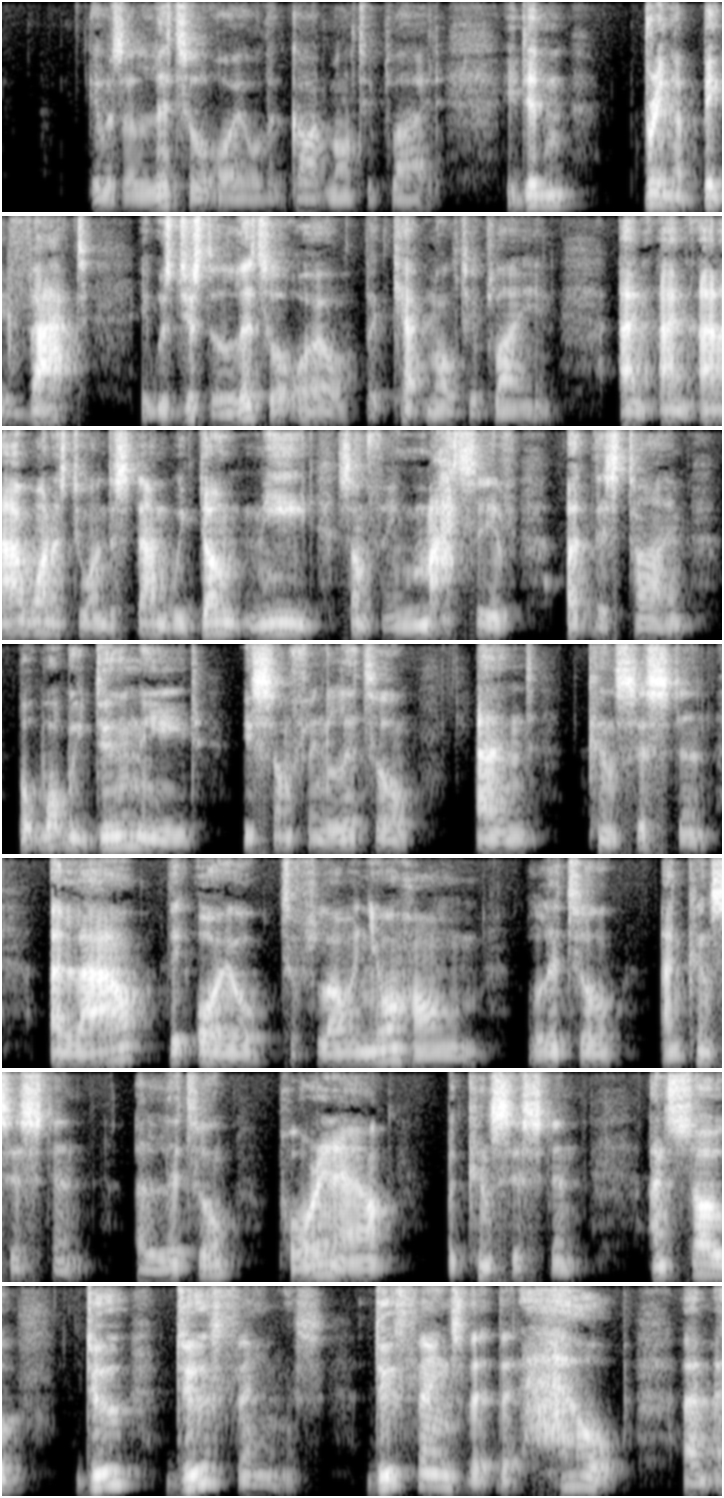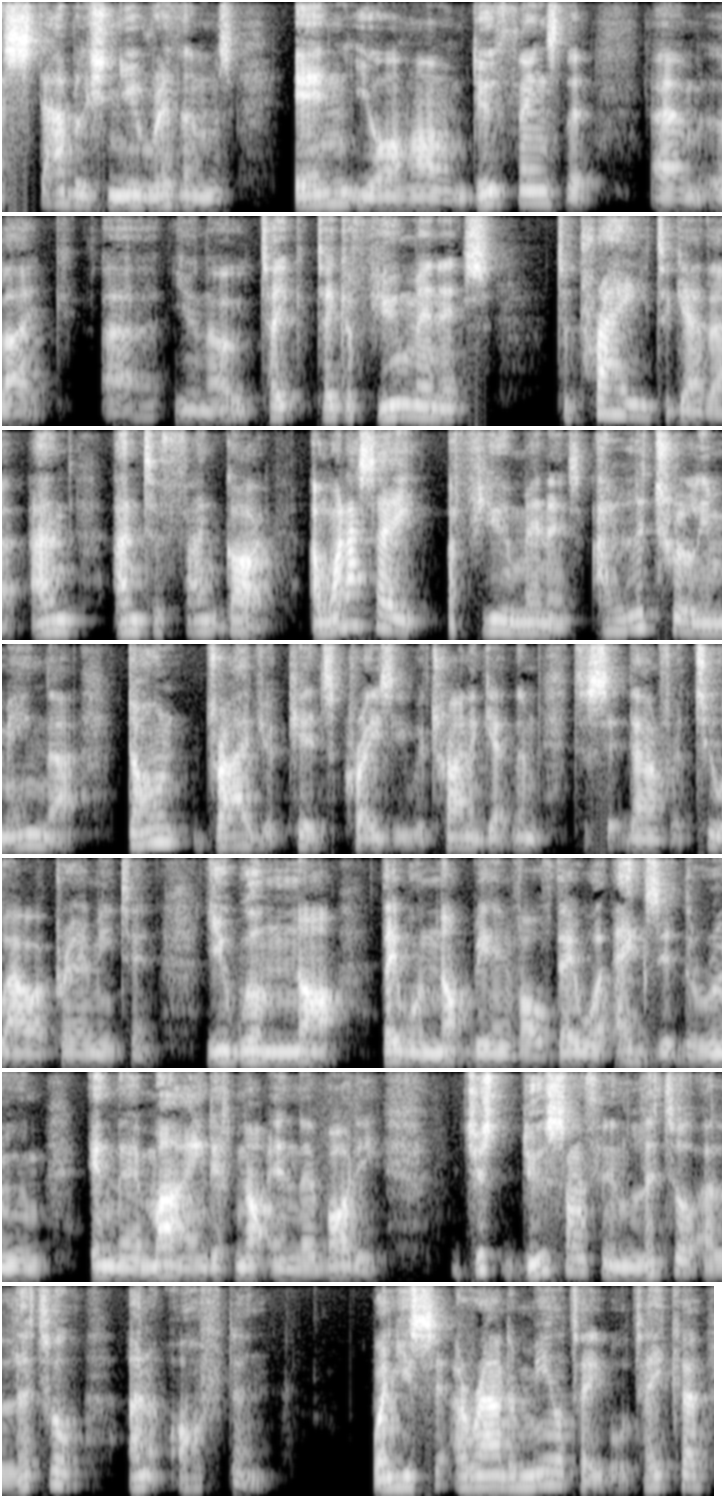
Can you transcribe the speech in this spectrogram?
It was a little oil that God multiplied. He didn't bring a big vat, it was just a little oil that kept multiplying. And, and, and I want us to understand we don't need something massive at this time, but what we do need is something little and consistent. Allow the oil to flow in your home, little and consistent. A little pouring out, but consistent. And so do, do things, do things that, that help um, establish new rhythms in your home. Do things that, um, like, uh, you know, take, take a few minutes to pray together and, and to thank God. And when I say a few minutes, I literally mean that. Don't drive your kids crazy with trying to get them to sit down for a two hour prayer meeting. You will not they will not be involved. They will exit the room in their mind, if not in their body. Just do something little, a little, and often. When you sit around a meal table, take a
